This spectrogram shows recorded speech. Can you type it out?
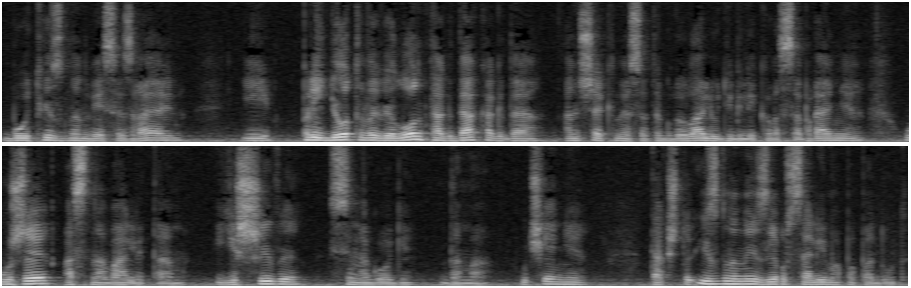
будет изгнан весь Израиль, и придет в Вавилон тогда, когда Аншек Несатагдула, люди Великого Собрания, уже основали там ешивы, синагоги, дома учения. Так что изгнанные из Иерусалима попадут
